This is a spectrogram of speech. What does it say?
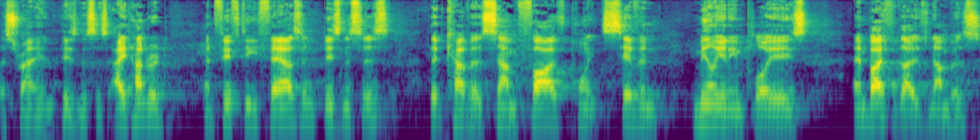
Australian businesses. 850,000 businesses that covers some 5.7 million employees, and both of those numbers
